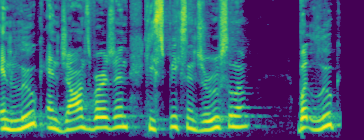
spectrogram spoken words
In Luke and John's version, he speaks in Jerusalem, but Luke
